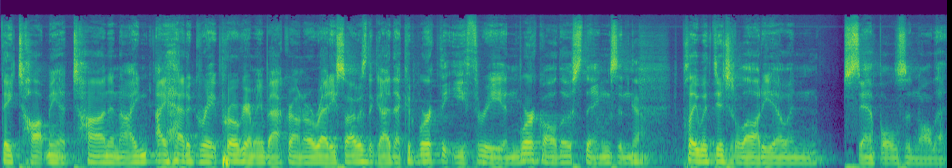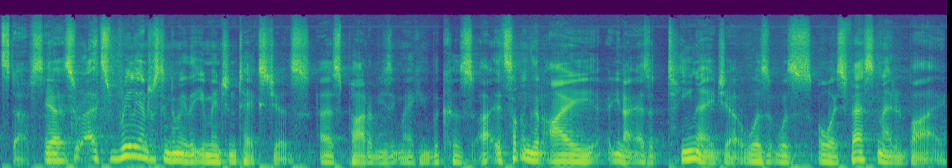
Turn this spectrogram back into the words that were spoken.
they taught me a ton, and I, I had a great programming background already, so I was the guy that could work the E3 and work all those things and Yeah. play with digital audio and samples and all that stuff. So. Yeah, it's, it's really interesting to me that you mentioned textures as part of music making because uh, it's something that I, you know, as a teenager was was always fascinated by.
